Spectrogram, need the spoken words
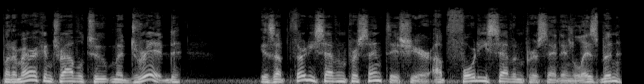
but American travel to Madrid is up 37% this year, up 47% in Lisbon.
